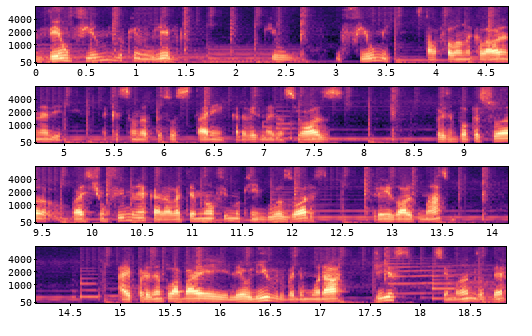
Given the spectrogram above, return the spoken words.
ver um filme do que um livro. Porque o, o filme, estava falando naquela hora, né, de, da questão das pessoas estarem cada vez mais ansiosas. Por exemplo, a pessoa vai assistir um filme, né, cara? Ela vai terminar o filme o quê? em duas horas, três horas no máximo. Aí, por exemplo, ela vai ler o livro, vai demorar dias, semanas até,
